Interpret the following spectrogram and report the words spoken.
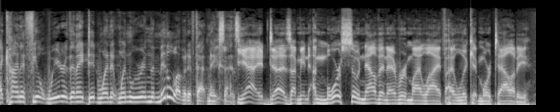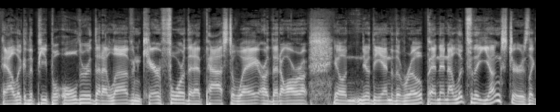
I kind of feel weirder than I did when it when we were in the middle of it. If that makes sense. Yeah, it does. I mean, more so now than ever in my life, I look at mortality. And I look at the people older that I love and care for that have passed away or that are, you know, near the end of the rope. And then I look for the youngsters, like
